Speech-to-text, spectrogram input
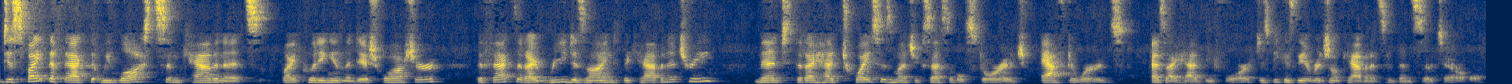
despite the fact that we lost some cabinets by putting in the dishwasher, the fact that I redesigned the cabinetry meant that I had twice as much accessible storage afterwards as I had before, just because the original cabinets had been so terrible.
